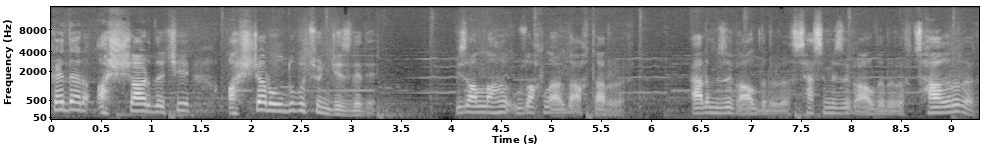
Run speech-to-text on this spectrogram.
qədər aşkardır ki, aşkar olduğu üçün gizlidir. Biz Allahı uzaqlarda axtarırıq. Əlimizi qaldırırıq, səsimizi qaldırırıq, çağırırıq.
